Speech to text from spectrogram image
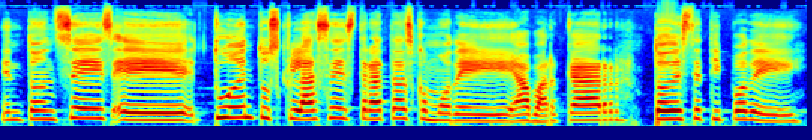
Entonces, eh, tú en tus clases tratas como de abarcar todo este tipo de,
